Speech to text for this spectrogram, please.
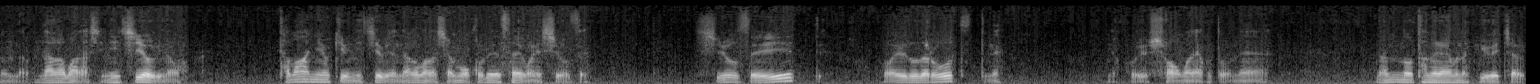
なんだろう、長話、日曜日のたまに起きる日曜日の長話はもうこれで最後にしようぜ。しようぜって、ワイルドだろうっつってね。こういうしょうもないことをね、何のためらいもなく言えちゃう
